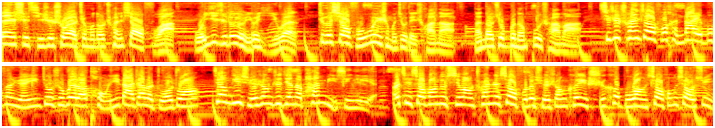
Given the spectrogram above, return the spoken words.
但是其实说了这么多穿校服啊，我一直都有一个疑问：这个校服为什么就得穿呢？难道就不能不穿吗？其实穿校服很大一部分原因就是为了统一大家的着装，降低学生之间的攀比心理。而且校方就希望穿着校服的学生可以时刻不忘校风校训，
